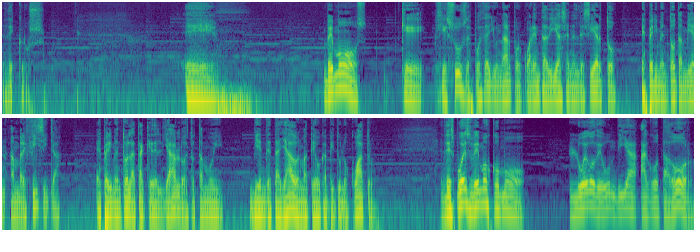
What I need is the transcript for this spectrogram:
de cruz. Eh, vemos que Jesús, después de ayunar por 40 días en el desierto, experimentó también hambre física, experimentó el ataque del diablo, esto está muy bien detallado en Mateo capítulo 4. Después vemos como luego de un día agotador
